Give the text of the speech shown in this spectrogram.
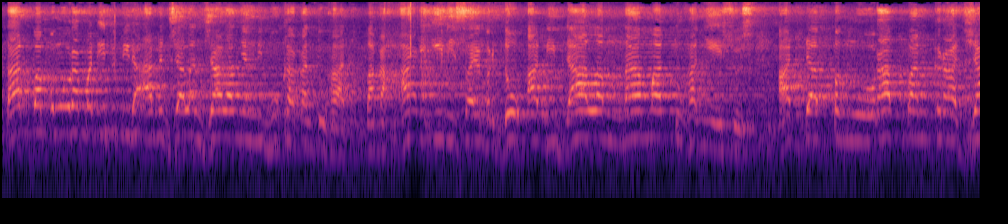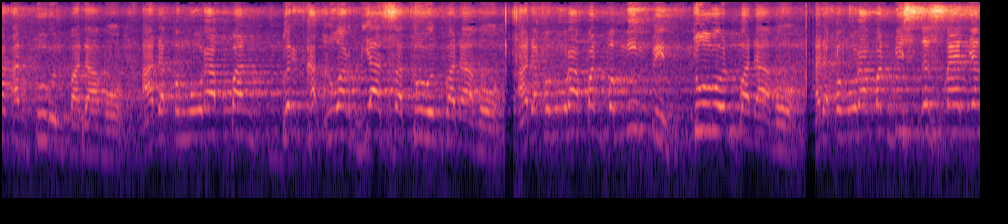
Tanpa pengurapan itu tidak ada jalan-jalan yang dibukakan Tuhan. Maka hari ini saya berdoa di dalam nama Tuhan Yesus. Ada pengurapan kerajaan turun padamu. Ada pengurapan berkat luar biasa turun padamu. Ada pengurapan pemimpin turun padamu. Ada pengurapan bisnismen yang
